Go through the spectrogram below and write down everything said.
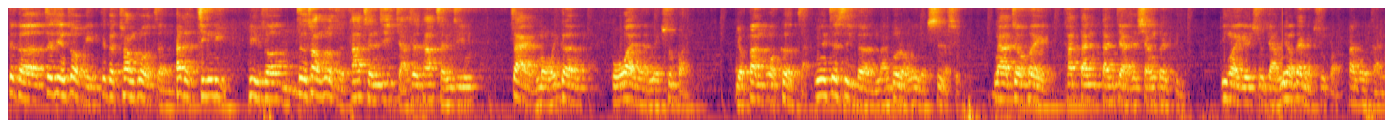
这个这件作品，这个创作者他的经历，譬如说这个创作者他曾经假设他曾经在某一个国外的美术馆有办过个展，因为这是一个蛮不容易的事情，那就会他单单价就相对比另外一个艺术家没有在美术馆办过展览，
